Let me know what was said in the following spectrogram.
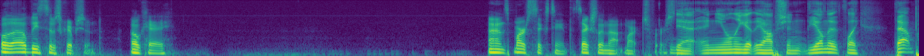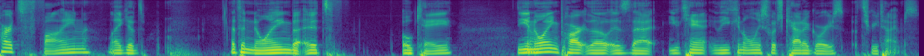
Oh, that'll be subscription. Okay. And it's March 16th. It's actually not March 1st. yeah, and you only get the option. The only like that part's fine. Like it's it's annoying, but it's okay. The annoying part though is that you can't. You can only switch categories three times.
